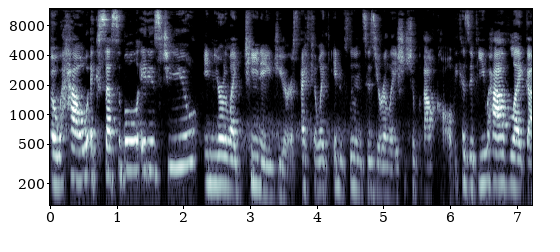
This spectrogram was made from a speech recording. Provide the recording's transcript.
So how accessible it is to you in your like teenage years, I feel like influences your relationship with alcohol. Because if you have like a,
